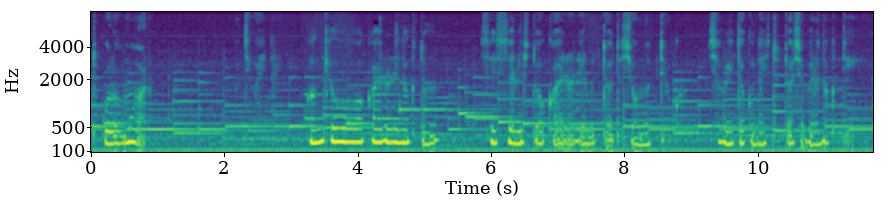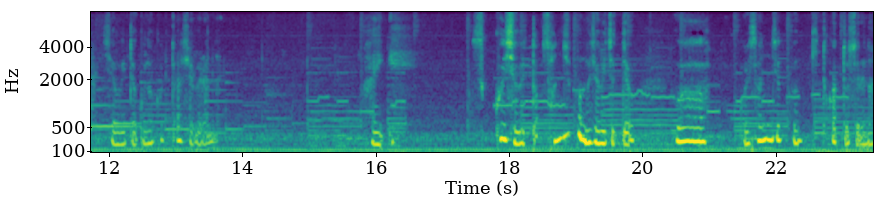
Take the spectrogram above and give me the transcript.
ところもある。間違いない。環境は変えられなくても接する人は変えられるって私は思ってるから。喋りたくない人とは喋らなくていい。喋りたくなかったら喋らない。はい。ごい喋った。30分も喋っちゃったよ。うわー。これ30分きっとカットするな。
